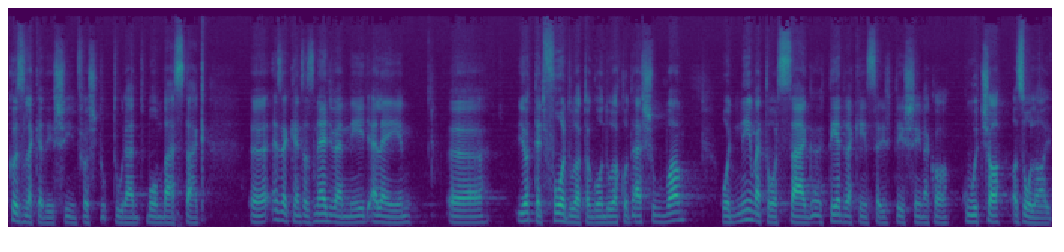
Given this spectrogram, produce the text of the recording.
közlekedési infrastruktúrát bombázták. 1944 elején jött egy fordulat a gondolkodásukban, hogy Németország térdre kényszerítésének a kulcsa az olaj.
